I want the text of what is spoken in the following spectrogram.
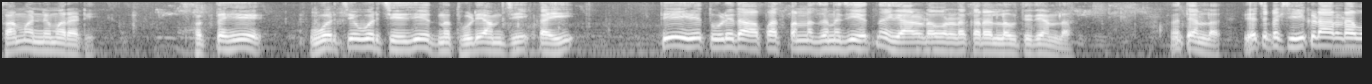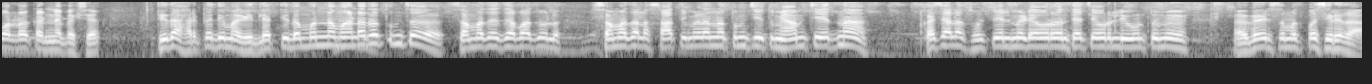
सामान्य मराठी. फक्त हे वरचे वरचे जे आहेत ना थोडे आमचे काही ते हे थोडे दहा पाच पन्नास जण जे आहेत ना हे आरडाओरडा करायला लावते त्यांना. त्यांना. याच्यापेक्षा इकडं आरडा ओरडा काढण्यापेक्षा तिथं हरकती मागितल्या तिथं म्हणणं मांडा तुमचं. समाजाच्या बाजूला समाजाला साथ मिळणं तुमची. तुम्ही आमचे आहेत ना. कशाला सोशल मीडियावर आणि त्याच्यावर लिहून तुम्ही गैरसमज पसरता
